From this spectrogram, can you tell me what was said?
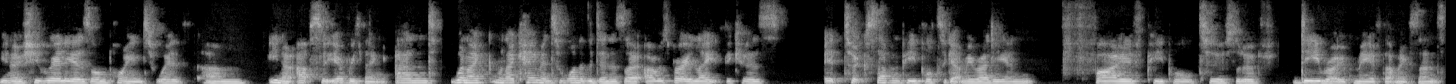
you know she really is on point with um, you know absolutely everything. And when I when I came into one of the dinners, I, I was very late because it took seven people to get me ready and five people to sort of derobe me, if that makes sense.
